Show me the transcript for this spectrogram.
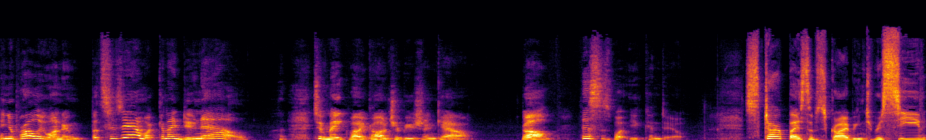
And you're probably wondering, but Suzanne, what can I do now to make my contribution count? Well, this is what you can do. Start by subscribing to receive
